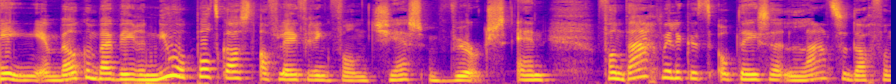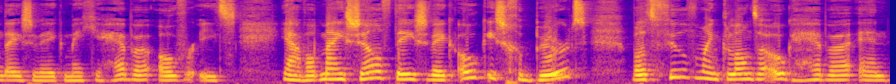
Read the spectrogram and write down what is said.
En welkom bij weer een nieuwe podcastaflevering van Jazz Works. En vandaag wil ik het op deze laatste dag van deze week met je hebben over iets ja, wat mijzelf deze week ook is gebeurd. Wat veel van mijn klanten ook hebben en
